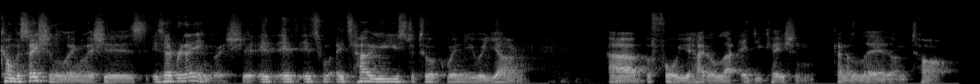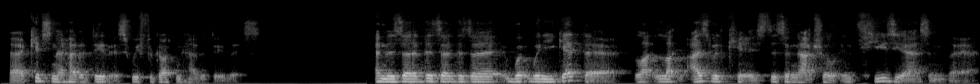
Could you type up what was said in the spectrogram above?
conversational English is, is everyday English. It, it, it's, it's how you used to talk when you were young, uh, before you had all that education kind of layered on top. Uh, kids know how to do this. We've forgotten how to do this. And there's a, there's a, there's a, when you get there, like, like as with kids, there's a natural enthusiasm there.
